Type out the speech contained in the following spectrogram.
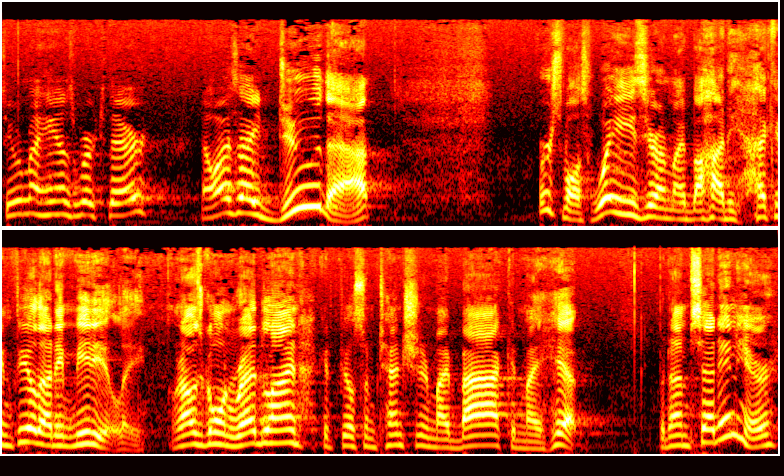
See where my hands worked there? Now, as I do that, first of all, it's way easier on my body. I can feel that immediately. When I was going red line, I could feel some tension in my back and my hip. But I'm set in here,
